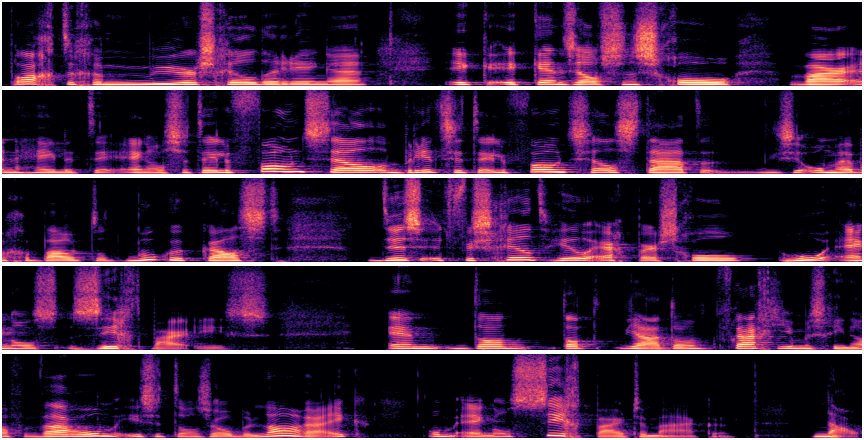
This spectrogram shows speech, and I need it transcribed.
prachtige muurschilderingen. Ik, ik ken zelfs een school waar een hele Engelse telefooncel, een Britse telefooncel staat, die ze om hebben gebouwd tot boekenkast. Dus het verschilt heel erg per school hoe Engels zichtbaar is. En dan, dat, ja, dan vraag je je misschien af, waarom is het dan zo belangrijk om Engels zichtbaar te maken? Nou,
